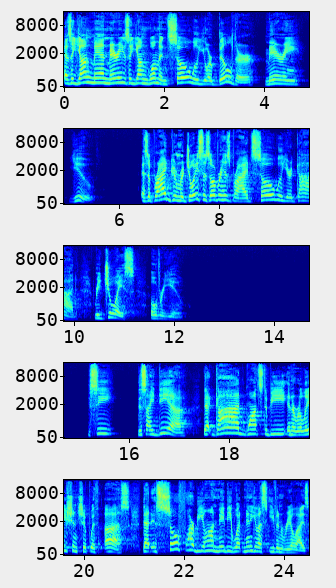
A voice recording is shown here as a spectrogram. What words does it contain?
As a young man marries a young woman, so will your builder marry you. As a bridegroom rejoices over his bride, so will your God rejoice over you. You see, this idea that God wants to be in a relationship with us that is so far beyond maybe what many of us even realize.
